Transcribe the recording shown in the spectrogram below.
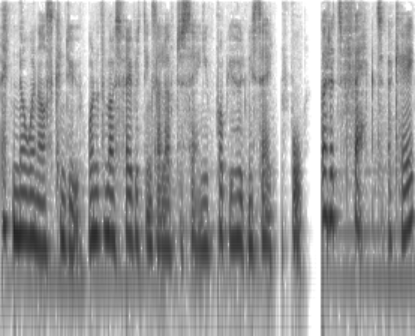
that no one else can do. One of the most favorite things I love to say, and you've probably heard me say it before, but it's fact, okay?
